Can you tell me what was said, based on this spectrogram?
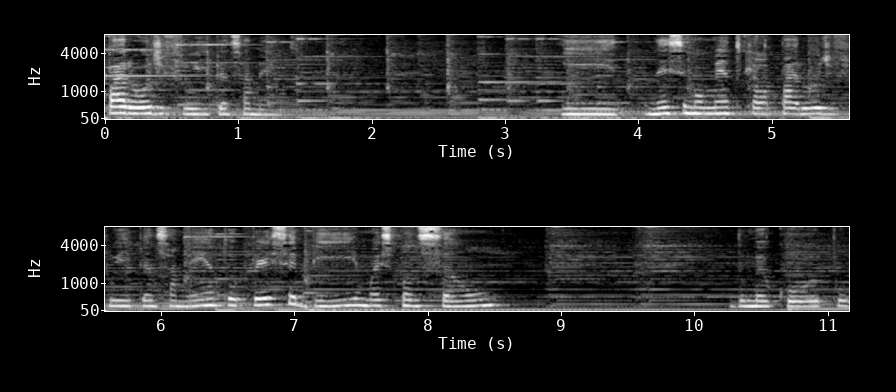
parou de fluir pensamento. E nesse momento que ela parou de fluir pensamento, eu percebi uma expansão do meu corpo,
